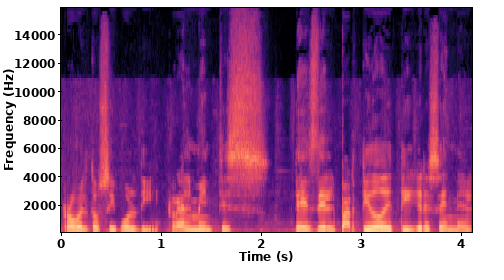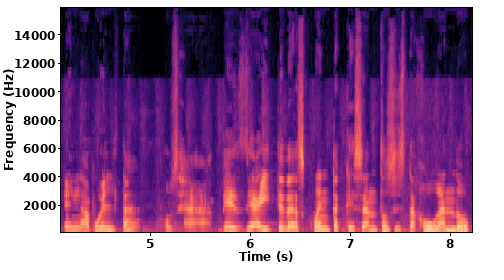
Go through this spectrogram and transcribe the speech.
Roberto Siboldi, realmente es desde el partido de Tigres en, en la vuelta. O sea, desde ahí te das cuenta que Santos está jugando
